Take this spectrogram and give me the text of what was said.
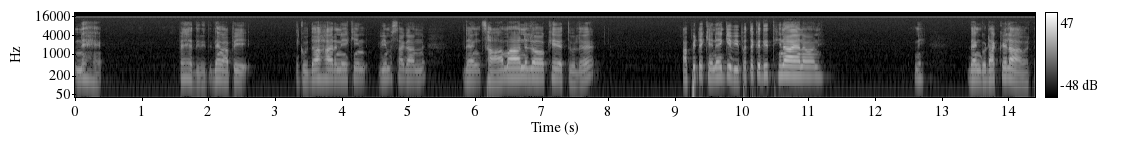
නැහැ. පැහැදිලිද? දැන් අපි එක උදාහරණයකින් විමසා ගන්න. දැන් සාමාන්‍ය ලෝකයේ තුල අපිට කෙනෙක්ගේ විපතකදීත් hina යනවනේ. නේ? දැන් ගොඩක් වෙලාවට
